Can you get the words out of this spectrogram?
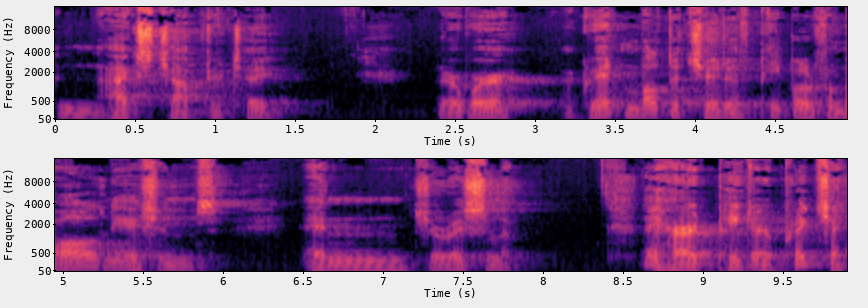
in Acts chapter 2, there were a great multitude of people from all nations in Jerusalem. They heard Peter preaching.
